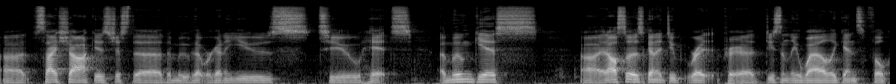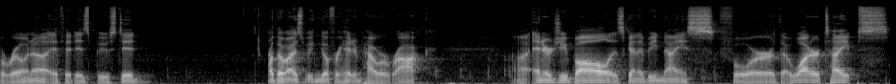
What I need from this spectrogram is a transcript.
Uh, Psyshock is just the, the move that we're going to use to hit Amoonguss. Uh, it also is going to do uh, decently well against Volcarona if it is boosted. Otherwise, we can go for Hidden Power Rock. Uh, Energy Ball is going to be nice for the water types.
